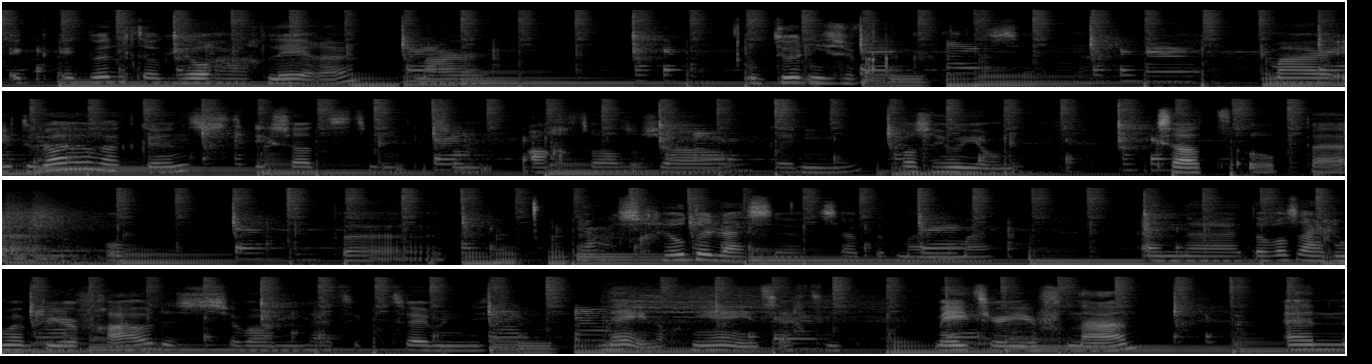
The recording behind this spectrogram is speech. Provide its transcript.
ik, ik wil het ook heel graag leren. Maar ik doe het niet zo vaak. Dus, uh, ja. Maar ik doe wel heel vaak kunst. Ik zat toen ik iets van acht was of zo. Ik weet niet. Ik was heel jong. Ik zat op, uh, op uh, ja, schilderlessen, zou ik dat maar noemen. En dat was eigenlijk mijn buurvrouw. Dus ze woonde net twee minuten. Nee, nog niet eens. Echt een meter hier vandaan. En,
